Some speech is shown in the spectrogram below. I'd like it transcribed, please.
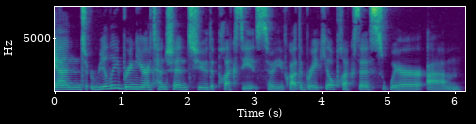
And really bring your attention to the plexes. So, you've got the brachial plexus where um,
